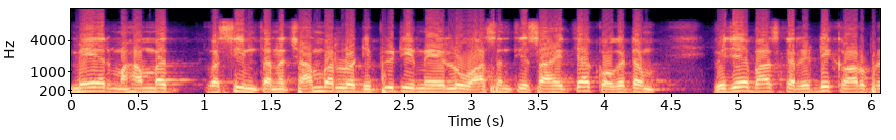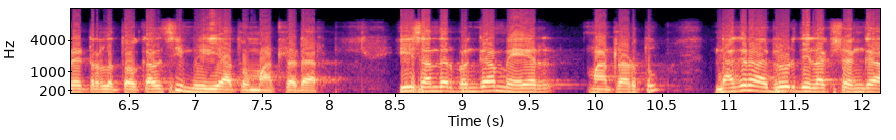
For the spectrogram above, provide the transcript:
మేయర్ మహమ్మద్ వసీం తన ఛాంబర్లో డిప్యూటీ మేయర్లు వాసంతి సాహిత్య కొగటం విజయభాస్కర్ రెడ్డి కార్పొరేటర్లతో కలిసి మీడియాతో మాట్లాడారు. ఈ సందర్భంగా మేయర్ మాట్లాడుతూ నగర అభివృద్ధి లక్ష్యంగా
